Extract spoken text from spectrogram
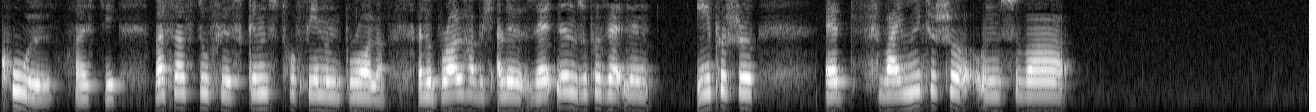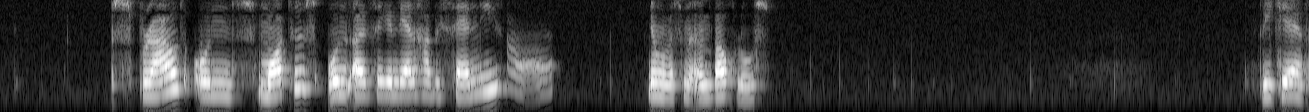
Cool heißt die. Was hast du für Skins, Trophäen und Brawler? Also Brawler habe ich alle seltenen, super seltenen, epische, äh, zwei mythische und zwar Sprout und Mortis und als legendären habe ich Sandy. Junge, was ist mit meinem Bauch los? WTF.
